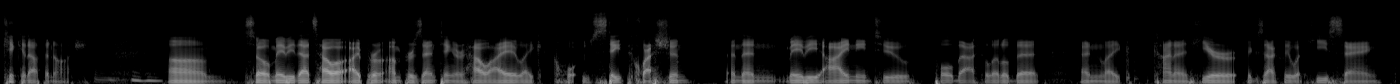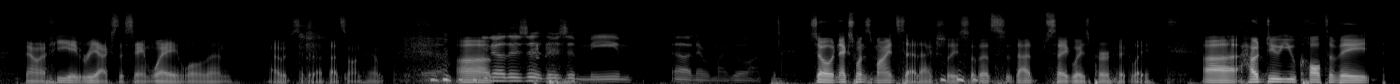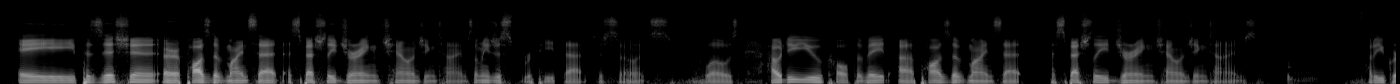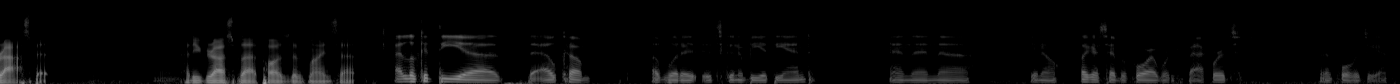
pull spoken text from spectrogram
kick it up a notch Mm. Mm-hmm. um so maybe that's how I pre- I'm presenting or how I like qu- state the question and then maybe I need to pull back a little bit and like kind of hear exactly what he's saying now if he reacts the same way well then I would say that that's on him Yeah. um, you know, there's a there's a meme. Oh, never mind. Go on. So next one's mindset, actually. so that's that segues perfectly. Uh, how do you cultivate a position or a positive mindset, especially during challenging times? Let me just repeat that, just so it flows. How do you cultivate a positive mindset, especially during challenging times? How do you grasp it? How do you grasp that positive mindset? I look at the uh, the outcome of what it, it's going to be at the end, and then uh, you know, like I said before, I work it backwards and then forwards again.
